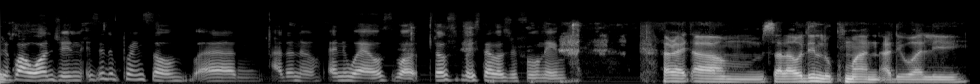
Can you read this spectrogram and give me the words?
people are wondering is it the Prince of, um, I don't know, anywhere else? But just please tell us your full name. All right. Um, Salahuddin Lukman Adewale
